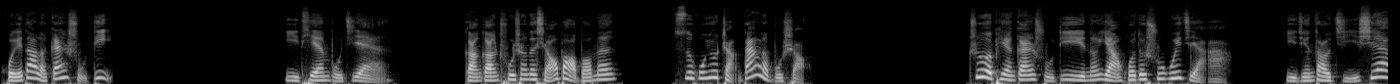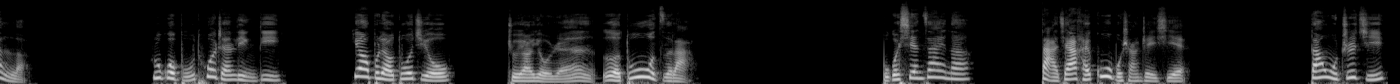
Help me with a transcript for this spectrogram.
回到了甘薯地。一天不见，刚刚出生的小宝宝们似乎又长大了不少。这片甘薯地能养活的书龟甲。已经到极限了。如果不拓展领地，要不了多久，就要有人饿肚子啦。不过现在呢，大家还顾不上这些。当务之急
